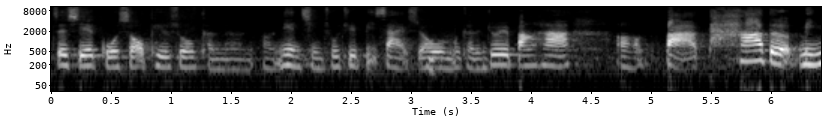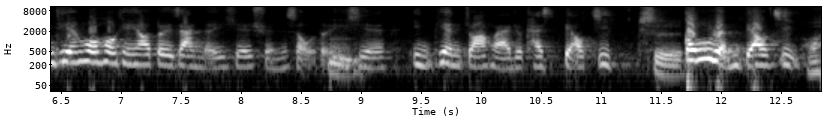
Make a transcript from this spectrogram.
这些国手，譬如说可能呃念琴出去比赛的时候，我们可能就会帮他。啊，把他的明天或后天要对战的一些选手的一些影片抓回来，就开始标记，是工人标记哇。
